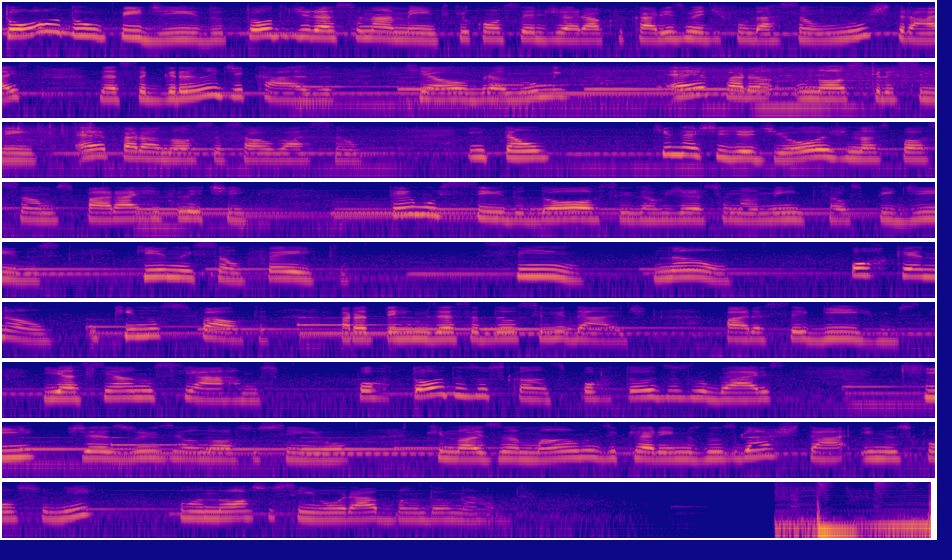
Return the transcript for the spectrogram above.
todo o pedido, todo o direcionamento que o Conselho Geral, que o Carisma de Fundação nos traz nessa grande casa que é a Obra Lume, é para o nosso crescimento, é para a nossa salvação. Então, que neste dia de hoje nós possamos parar e refletir. Temos sido dóceis aos direcionamentos, aos pedidos que nos são feitos? Sim, não. Por que não? O que nos falta para termos essa docilidade, para seguirmos e assim anunciarmos por todos os cantos, por todos os lugares, que Jesus é o nosso Senhor, que nós amamos e queremos nos gastar e nos consumir por nosso Senhor abandonado.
